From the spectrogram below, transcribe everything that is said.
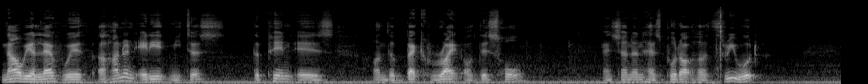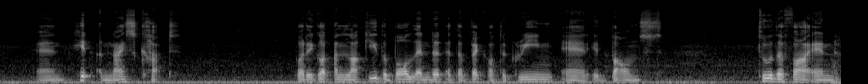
Now we are left with 188 meters. The pin is on the back right of this hole and Shannon has put out her 3 wood and hit a nice cut. But it got unlucky, the ball landed at the back of the green and it bounced to the far end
